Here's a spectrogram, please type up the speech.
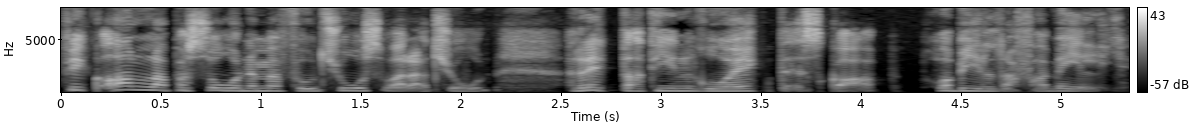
fick alla personer med funktionsvariation rätt att ingå äktenskap och bilda familj.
